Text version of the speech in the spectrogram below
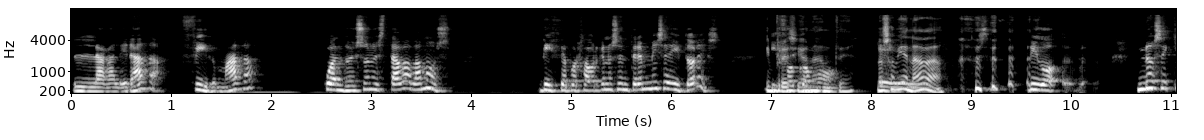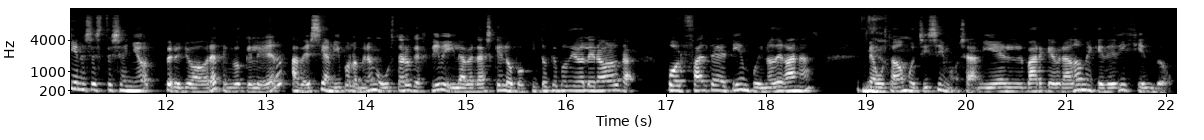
la galerada firmada cuando eso no estaba, vamos, dice, por favor que no se enteren mis editores. Impresionante. no sabía eh, nada. Digo, no sé quién es este señor, pero yo ahora tengo que leer a ver si a mí por lo menos me gusta lo que escribe. Y la verdad es que lo poquito que he podido leer ahora, por falta de tiempo y no de ganas, me ha gustado muchísimo. O sea, a mí el bar quebrado me quedé diciendo,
